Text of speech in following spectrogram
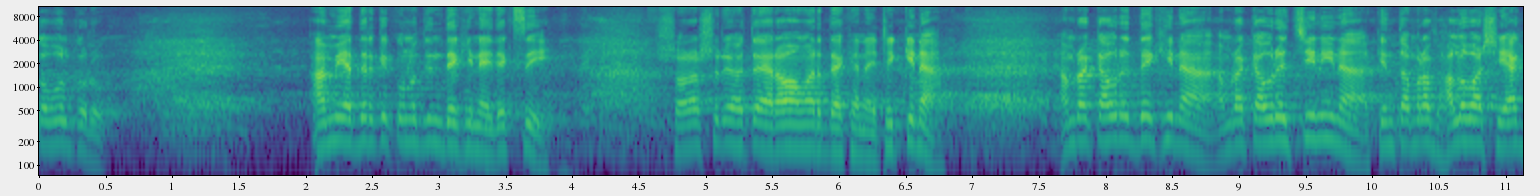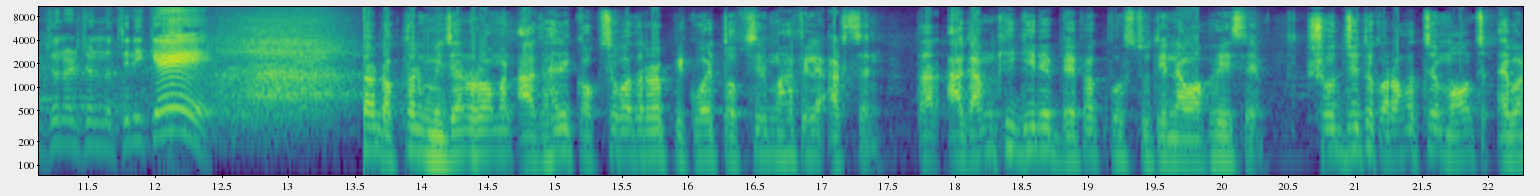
কবুল করুক। আমি এদেরকে কোনোদিন দেখি নাই, দেখছি? সরাসরি হয়তো এরাও আমার দেখে নাই, ঠিক কি না আমরা কাউরে দেখি না, আমরা কাউরে চিনি না, কিন্তু আমরা ভালোবাসি একজনের জন্য। চিনি কে? ডক্টর মিজানুর রহমান আজহারি কক্সবাজারের পিকুয়ায় তফসির মাহফিলে আসছেন। তার আগামকে ঘিরে ব্যাপক প্রস্তুতি নেওয়া হয়েছে। সজ্জিত করা হচ্ছে মঞ্চ এবং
